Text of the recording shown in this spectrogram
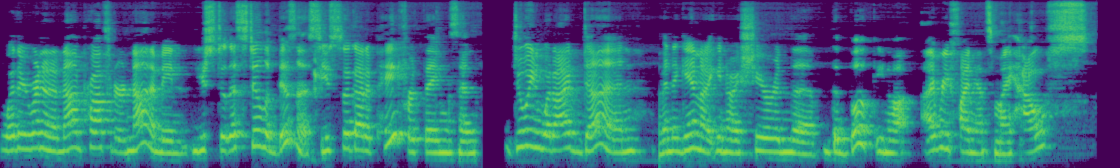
whether you're running a nonprofit or not i mean you still that's still a business you still got to pay for things and doing what I've done, and again, I you know I share in the the book. You know, I refinanced my house.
